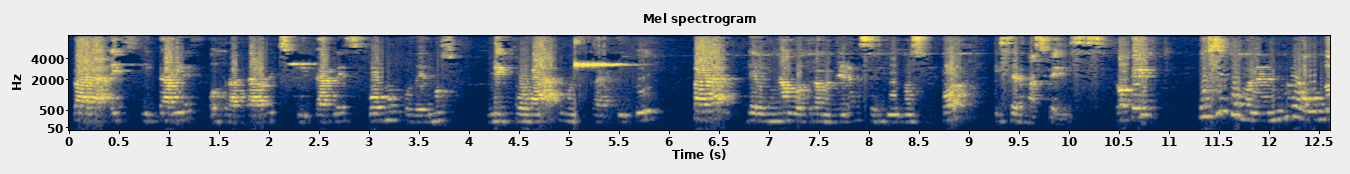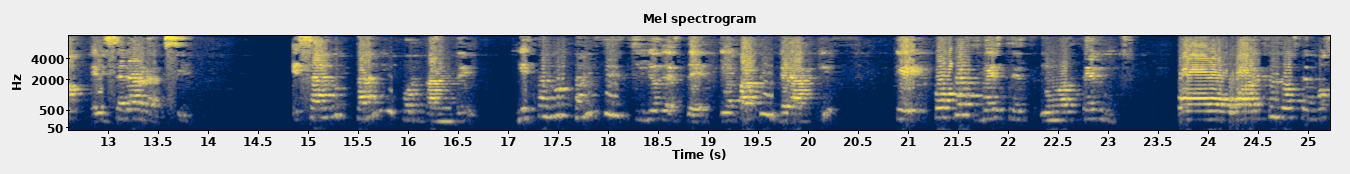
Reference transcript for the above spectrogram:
para explicarles o tratar de explicarles cómo podemos mejorar nuestra actitud para de una u otra manera sentirnos mejor y ser más felices. ¿Ok? Puse como la número uno el ser agradecido es algo tan importante y es algo tan sencillo de hacer y aparte gratis que pocas veces lo hacemos. O, a veces lo hacemos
